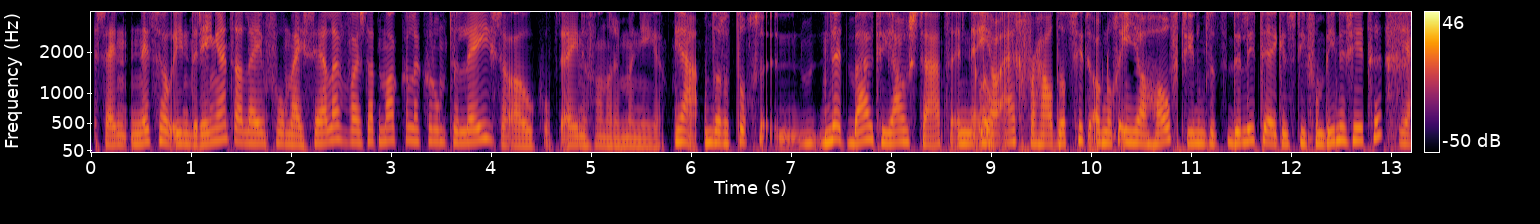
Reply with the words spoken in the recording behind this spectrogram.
zijn net zo indringend. Alleen voor mijzelf was dat makkelijker om te lezen ook op de een of andere manier. Ja, omdat het toch eh, net buiten jou staat. En Klopt. jouw eigen verhaal, dat zit ook nog in jouw hoofd. Je noemt het de littekens die van binnen zitten. Ja.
